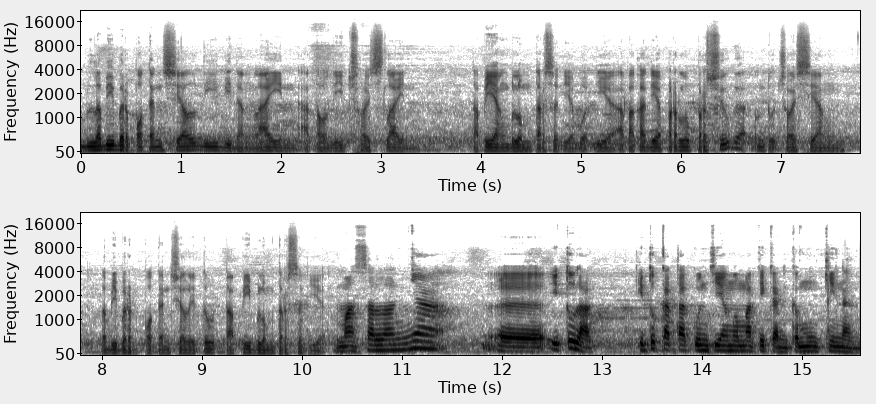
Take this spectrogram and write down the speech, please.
lebih berpotensial di bidang lain atau di choice lain. Tapi yang belum tersedia buat dia, apakah dia perlu pursue gak untuk choice yang lebih berpotensial itu tapi belum tersedia? masalahnya eh, itulah. Itu kata kunci yang mematikan kemungkinan.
